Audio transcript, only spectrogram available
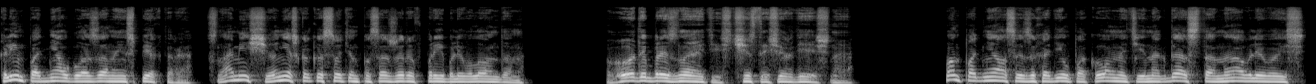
Клим поднял глаза на инспектора. «С нами еще несколько сотен пассажиров прибыли в Лондон». «Вот и признайтесь, чистосердечно». Он поднялся и заходил по комнате, иногда останавливаясь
